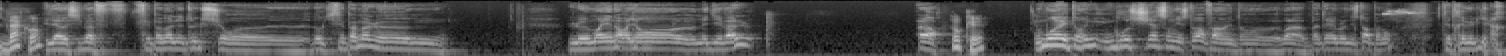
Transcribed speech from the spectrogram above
D'accord. Il a aussi bah, fait pas mal de trucs sur. euh, donc il fait pas mal euh, le Moyen-Orient euh, médiéval. Alors, Ok. Moi étant une, une grosse chiasse en histoire, enfin étant euh, voilà, pas terrible en histoire, pardon, c'était très vulgaire.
